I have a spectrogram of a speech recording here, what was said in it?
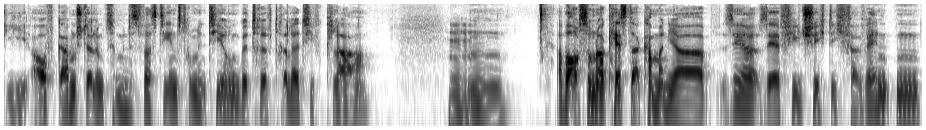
die Aufgabenstellung, zumindest was die Instrumentierung betrifft, relativ klar. Hm. Mm. Aber auch so ein Orchester kann man ja sehr, sehr vielschichtig verwenden.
